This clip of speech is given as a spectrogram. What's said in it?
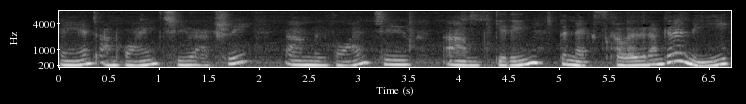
And I'm going to actually um, move on to um, getting the next color that I'm going to need.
